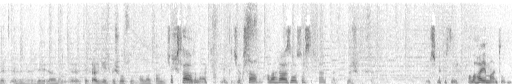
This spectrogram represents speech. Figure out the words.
Evet e, Leyla Hanım e, tekrar geçmiş olsun. Allah'tan Çok sağ olun Erkan Bey. Çok sağ olun. Allah razı olsun sizden. Hadi görüşmek üzere. Görüşmek üzere. Allah'a emanet olun.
